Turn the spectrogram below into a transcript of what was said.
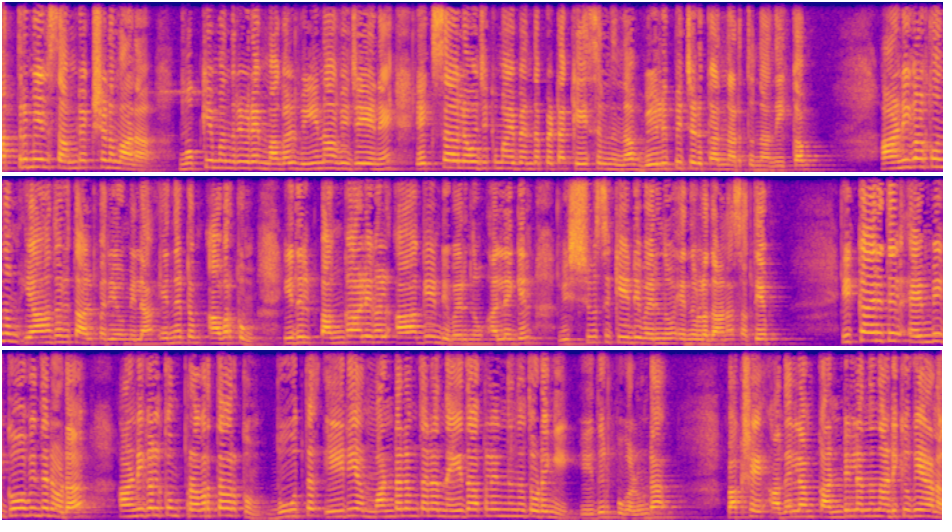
അത്രമേൽ സംരക്ഷണമാണ് മുഖ്യമന്ത്രിയുടെ മകൾ വീണ വിജയനെ എക്സാലോജിക്കുമായി ബന്ധപ്പെട്ട കേസിൽ നിന്ന് വെളുപ്പിച്ചെടുക്കാൻ നടത്തുന്ന നീക്കം. അണികൾക്കൊന്നും യാതൊരു താല്പര്യവുമില്ല. എന്നിട്ടും അവർക്കും ഇതിൽ പങ്കാളികൾ ആകേണ്ടി വരുന്നു അല്ലെങ്കിൽ വിശ്വസിക്കേണ്ടി വരുന്നു എന്നുള്ളതാണ് സത്യം. ഇക്കാര്യത്തിൽ എം വി ഗോവിന്ദനോട് അണികൾക്കും പ്രവർത്തകർക്കും ബൂത്ത് ഏരിയ മണ്ഡലം തല നേതാക്കളിൽ നിന്ന് തുടങ്ങി എതിർപ്പുകളുണ്ട്. പക്ഷേ അതെല്ലാം കണ്ടില്ലെന്ന് നടിക്കുകയാണ്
